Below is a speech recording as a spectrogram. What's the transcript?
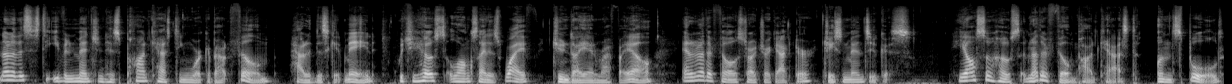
None of this is to even mention his podcasting work about film, How Did This Get Made, which he hosts alongside his wife, June Diane Raphael, and another fellow Star Trek actor, Jason Mantzoukas. He also hosts another film podcast, Unspooled,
